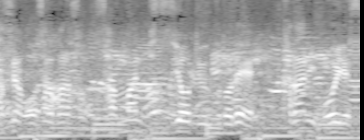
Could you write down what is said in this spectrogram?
さすが大阪マラソン3万人出場ということでかなり多いです。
